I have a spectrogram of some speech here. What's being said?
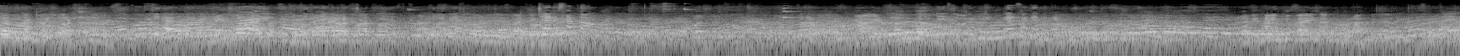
the movie. Turn us thank you guys.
